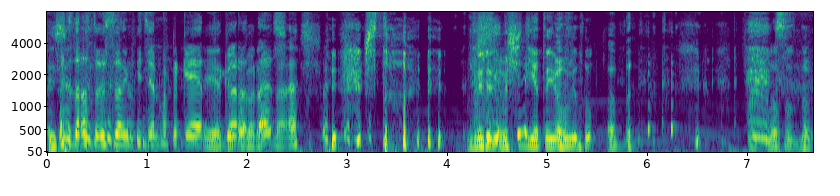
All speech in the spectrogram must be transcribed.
Здравствуй, Санкт-Петербург, и этот Это город город наш. наш. Что? Блин, вообще не это виду. Ладно. Просто, ну,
